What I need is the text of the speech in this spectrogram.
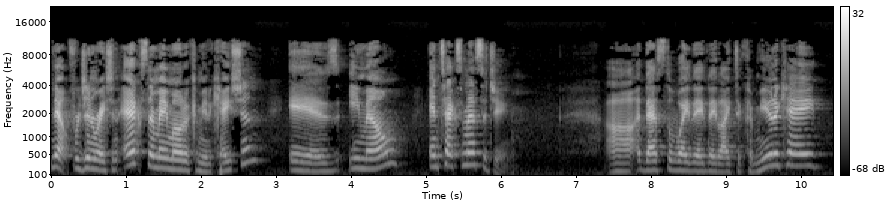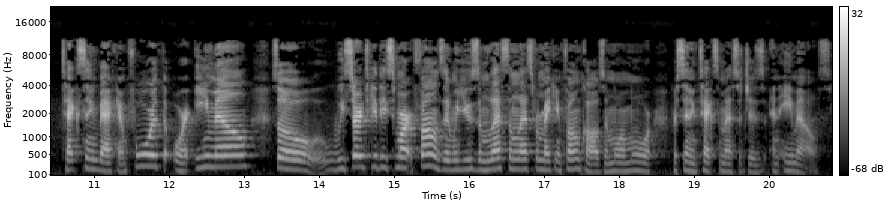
Now, for Generation X, their main mode of communication is email and text messaging. Uh, that's the way they, they like to communicate texting back and forth or email. So we started to get these smartphones and we use them less and less for making phone calls and more and more for sending text messages and emails.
